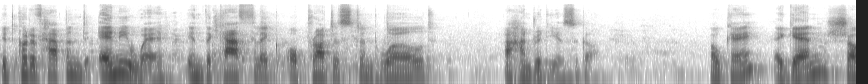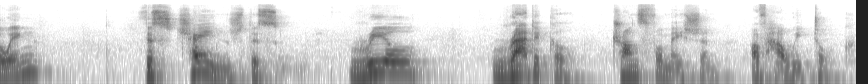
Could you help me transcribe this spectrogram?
it could have happened anywhere in the Catholic or Protestant world a hundred years ago. Okay? Again, showing this change, this real radical transformation of how we talk.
